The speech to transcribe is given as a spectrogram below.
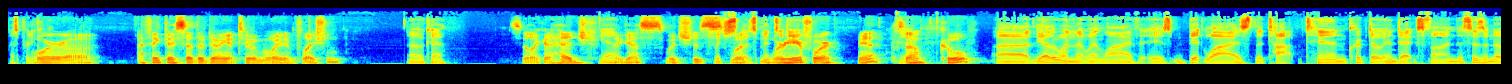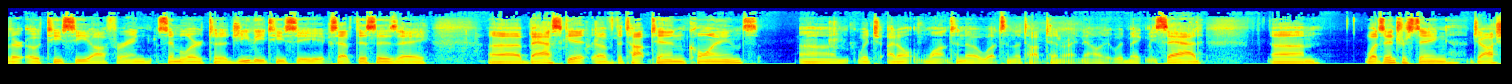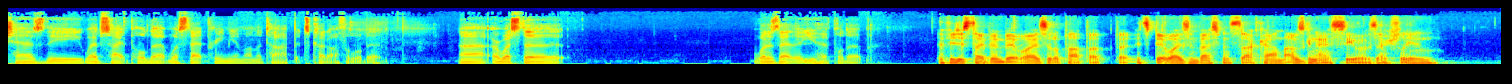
That's pretty. Or cool. uh, I think they said they're doing it to avoid inflation. Oh, okay. So like a hedge, yeah. I guess, which is which what, what we're here for. Yeah. So cool. Uh, the other one that went live is Bitwise, the top 10 crypto index fund. This is another OTC offering similar to GBTC, except this is a uh, basket of the top 10 coins, um, which I don't want to know what's in the top 10 right now. It would make me sad. Um, what's interesting, Josh has the website pulled up. What's that premium on the top? It's cut off a little bit. Uh, or what's the what is that that you have pulled up? If you just type in Bitwise, it'll pop up. But it's bitwiseinvestments.com. I was going to see what was actually in.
